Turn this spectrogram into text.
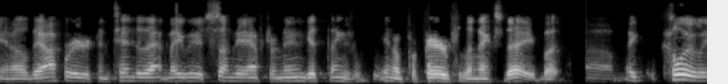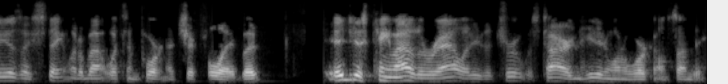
you know the operator can tend to that. Maybe it's Sunday afternoon, get things you know prepared for the next day. But um, it clearly is a statement about what's important at Chick Fil A. But it just came out of the reality that Truett was tired and he didn't want to work on Sunday.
